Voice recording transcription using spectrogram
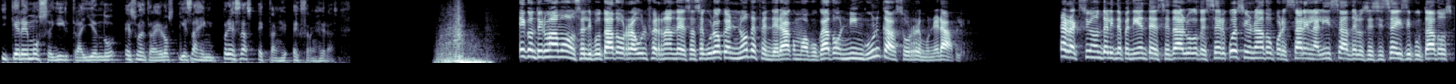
y queremos seguir trayendo esos extranjeros y esas empresas extranjeras. Y continuamos. El diputado Raúl Fernández aseguró que no defenderá como abogado ningún caso remunerable. La reacción del independiente se da luego de ser cuestionado por estar en la lista de los 16 diputados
